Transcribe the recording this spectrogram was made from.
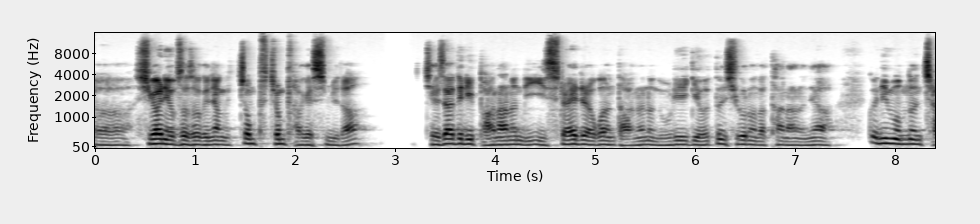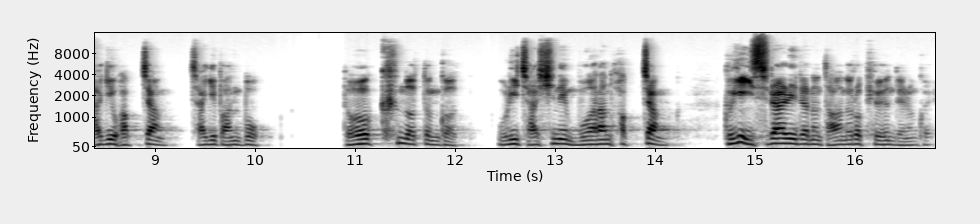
어, 시간이 없어서 그냥 점프 점프 하겠습니다. 제자들이 반하는 이 이스라엘이라고 하는 단어는 우리에게 어떤 식으로 나타나느냐? 끊임없는 자기 확장, 자기 반복, 더 큰 어떤 것, 우리 자신의 무한한 확장, 그게 이스라엘이라는 단어로 표현되는 거예요.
